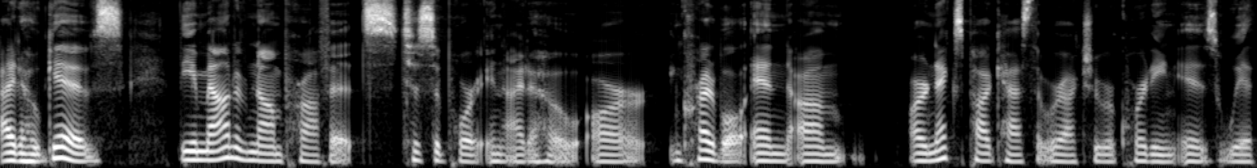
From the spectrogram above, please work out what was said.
Idaho Gives, the amount of nonprofits to support in Idaho are incredible. And um, our next podcast that we're actually recording is with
